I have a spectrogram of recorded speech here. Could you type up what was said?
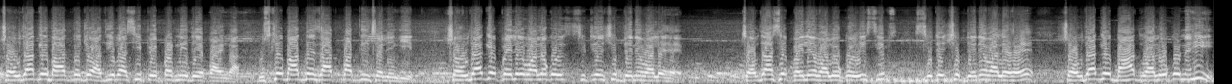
चौदह के बाद में जो आदिवासी पेपर नहीं दे पाएगा, उसके बाद में जात पात नहीं चलेंगी। चौदह के पहले वालों को सिटीजनशिप देने वाले हैं। चौदह से पहले वालों को ही सिर्फ़ सिटीजनशिप देने वाले हैं। चौदह के बाद वालों को नहीं,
